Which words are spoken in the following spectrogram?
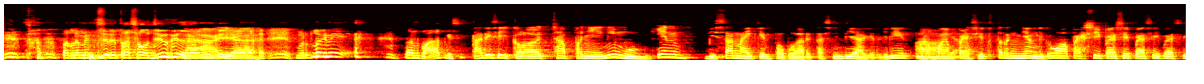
parliamentary threshold juga kan Nah, iya. menurut lo ini manfaat gak sih Tadi sih kalau capernya ini mungkin bisa naikin popularitasnya dia gitu. Jadi Ah, nama iya. PSI itu terenyang gitu. Wah PSI PSI PSI PSI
